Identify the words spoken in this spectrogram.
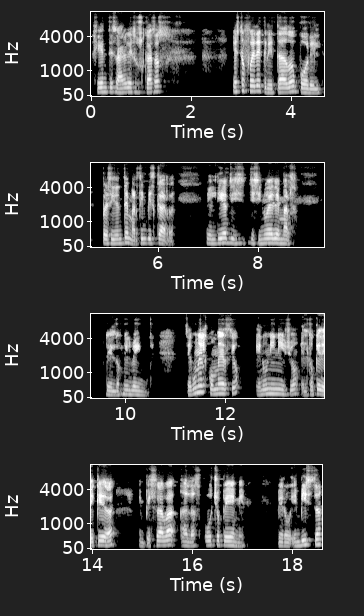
gente salga de sus casas. Esto fue decretado por el presidente Martín Vizcarra el día 19 de marzo del 2020. Según el comercio, en un inicio el toque de queda empezaba a las 8 pm pero en vista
